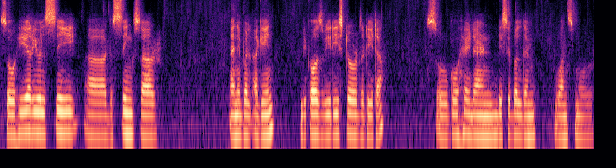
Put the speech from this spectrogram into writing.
So here you will see uh, the syncs are enabled again because we restored the data so go ahead and disable them once more.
